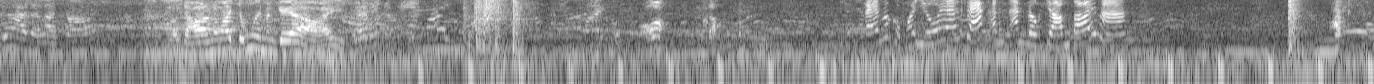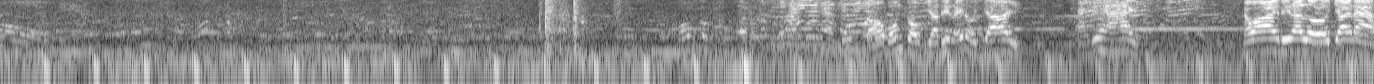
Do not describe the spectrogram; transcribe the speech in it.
Thứ hai là là sao? rồi sao nó mới trúng lên bên kia rồi. Ủa ném nó cục ở dưới á sát anh anh được chồm tới mà. Đồ bốn cục giờ đi lấy đồ chơi. Hàng thứ hai đâu ơi đi ra lừa đồ chơi nè?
